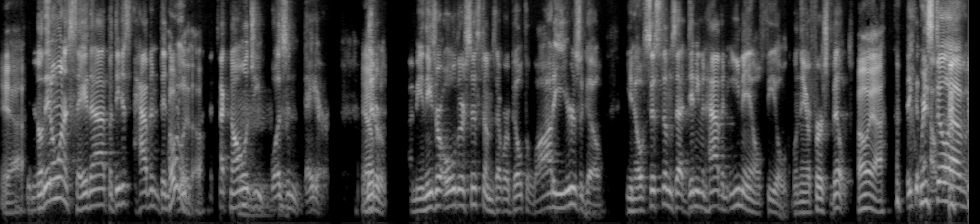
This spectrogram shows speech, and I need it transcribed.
yeah you know they don't want to say that but they just haven't been totally able. though the technology mm-hmm. wasn't there yep. literally i mean these are older systems that were built a lot of years ago you know systems that didn't even have an email field when they were first built. Oh yeah. We still have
